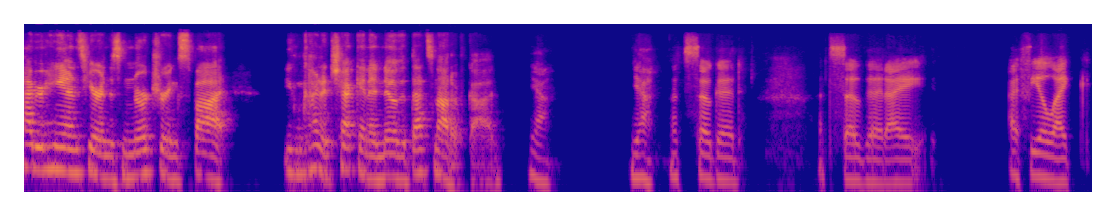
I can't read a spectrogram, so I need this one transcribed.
have your hands here in this nurturing spot, you can kind of check in and know that that's not of God. Yeah. Yeah, that's so good. That's so good. I I feel like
